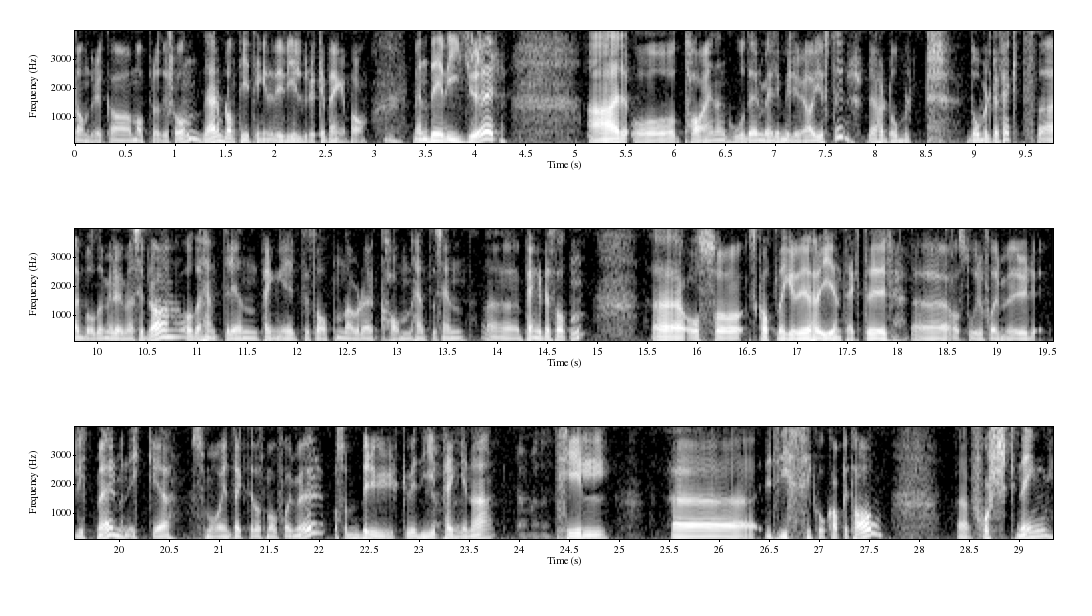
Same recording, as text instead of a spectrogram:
landbruket og matproduksjonen. Det er blant de tingene vi vil bruke penger på. Mm. Men det vi gjør, er å ta inn en god del mer i miljøavgifter. Det har dobbelt, dobbelt, effekt. Det er både miljømessig bra, og det henter inn penger til staten der hvor det kan hentes inn uh, penger til staten. Uh, og så skattlegger vi høye inntekter uh, og store formuer litt mer, men ikke små inntekter og små formuer. Og så bruker vi de pengene til risikokapital forskning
